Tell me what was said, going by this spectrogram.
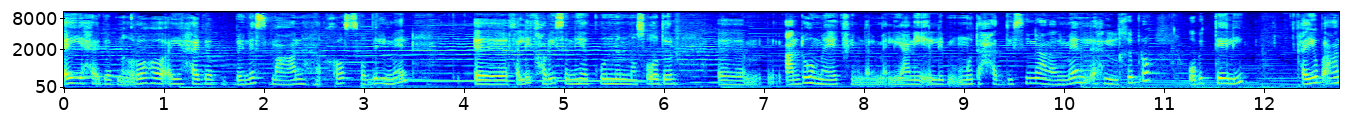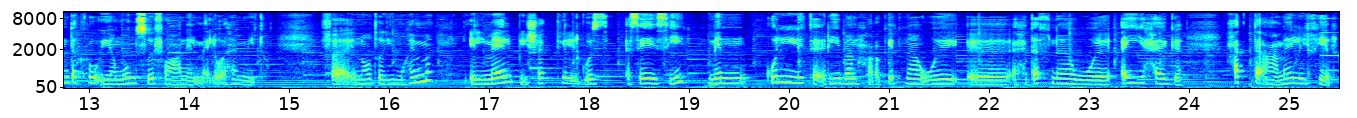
أي حاجة بنقراها أي حاجة بنسمع عنها خاصة بالمال آه خليك حريص إن هي تكون من مصادر عندهم ما يكفي من المال. يعني اللي متحدثين عن المال أهل الخبرة وبالتالي هيبقى عندك رؤية منصفة عن المال وأهميته. فالنقطة دي مهمة. المال بيشكل جزء أساسي من كل تقريبا حركتنا وأهدافنا وأي حاجة حتى أعمال الخير.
